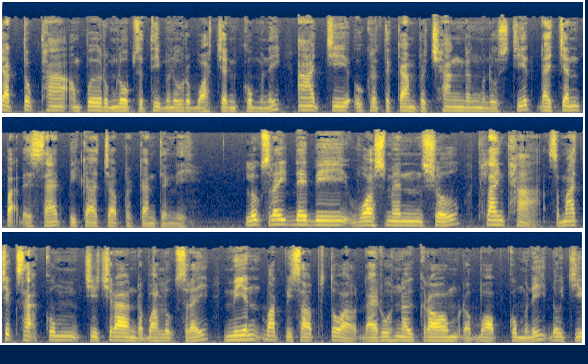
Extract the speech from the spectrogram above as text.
ចាត់ទុកថាអំពើរំលោភសិទ្ធិមនុស្សរបស់ចិនកុម្មុយនីសអាចជាឧក្រិដ្ឋកម្មប្រឆាំងនឹងមនុស្សជាតិដែលចិនបដិសេធពីការចោទប្រកាន់ទាំងនេះ លោកស្រី Debbie Wasserman Schultz ថ្លែងថាសមាជិកសហគមន៍ជាច្រើនរបស់លោកស្រី មានបទពិសោធន៍ផ្ទាល់ដែលរស់នៅក្រោមរបបកុម្មុយនីសដូចជា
